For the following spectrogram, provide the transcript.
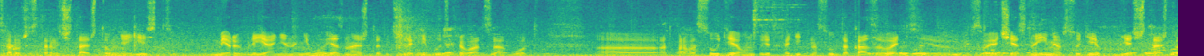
с- хорошей стороны. Считаю, что у меня есть меры влияния на него. Я знаю, что этот человек не будет скрываться от э, от правосудия, он будет ходить на суд, доказывать э, свое честное имя в суде. Я считаю, что,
